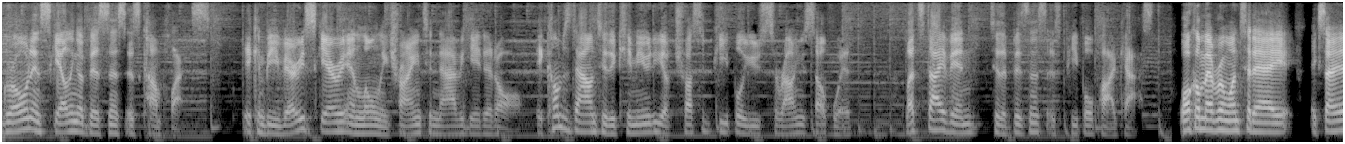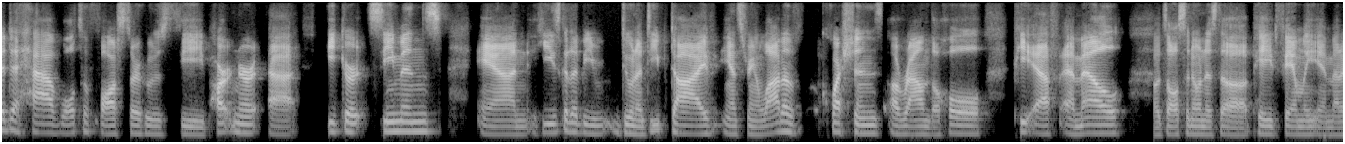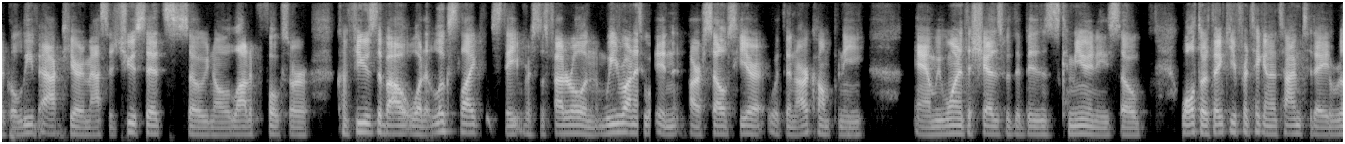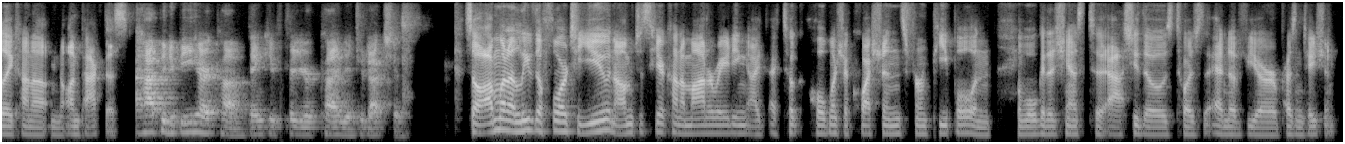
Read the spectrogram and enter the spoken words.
Growing and scaling a business is complex. It can be very scary and lonely trying to navigate it all. It comes down to the community of trusted people you surround yourself with. Let's dive in to the Business is People podcast. Welcome, everyone, today. Excited to have Walter Foster, who's the partner at Eckert Seamans, and he's going to be doing a deep dive, answering a lot of questions around the whole PFML it's also known as the Paid Family and Medical Leave Act here in Massachusetts. So, you know, a lot of folks are confused about what it looks like, state versus federal. And we run into it in ourselves here within our company. And we wanted to share this with the business community. So, Walter, thank you for taking the time today to really kind of you know, unpack this. Happy to be here, Kham. Thank you for your kind introduction. So I'm going to leave the floor to you, and I'm just here kind of moderating. I, I, took a whole bunch of questions from people, and we'll get a chance to ask you those towards the end of your presentation.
